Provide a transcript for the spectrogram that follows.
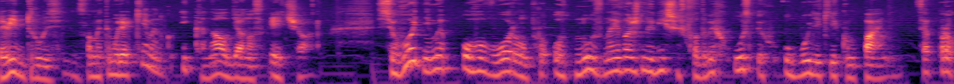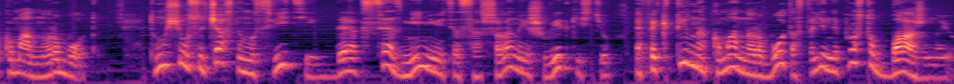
Привіт, друзі! З вами Тимур Якименко і канал Діагноз HR. Сьогодні ми поговоримо про одну з найважливіших складових успіху у будь-якій компанії це про командну роботу. Тому що у сучасному світі, де все змінюється з шаленою швидкістю, ефективна командна робота стає не просто бажаною,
